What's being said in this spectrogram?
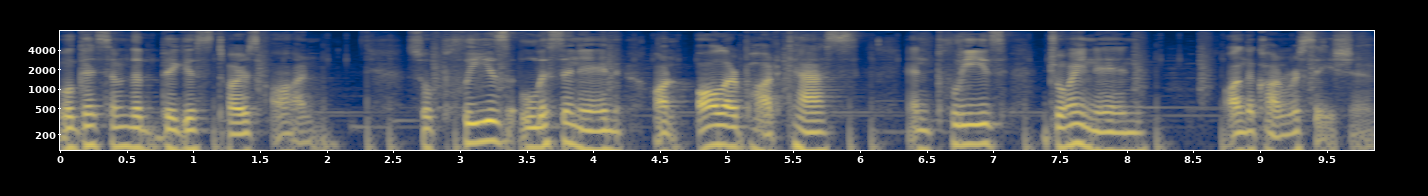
we'll get some of the biggest stars on. So please listen in on all our podcasts and please join in on the conversation.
